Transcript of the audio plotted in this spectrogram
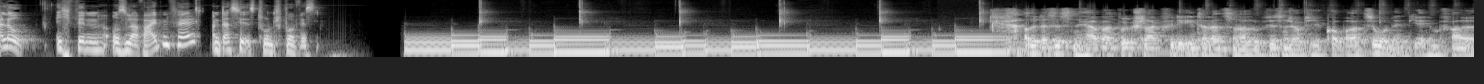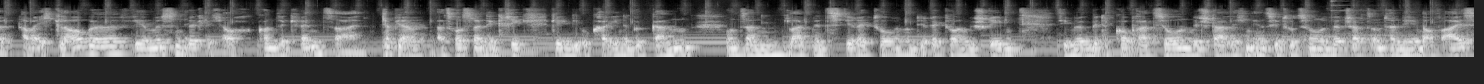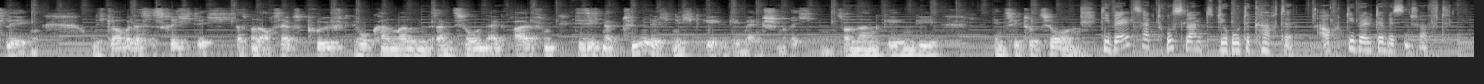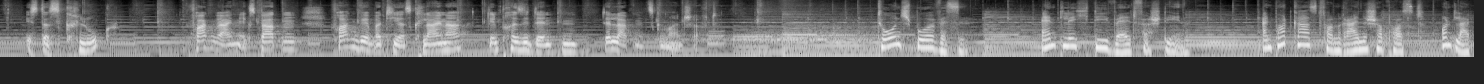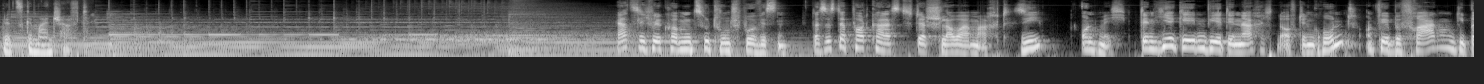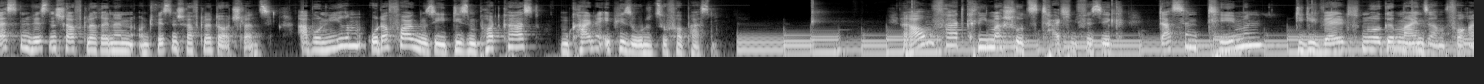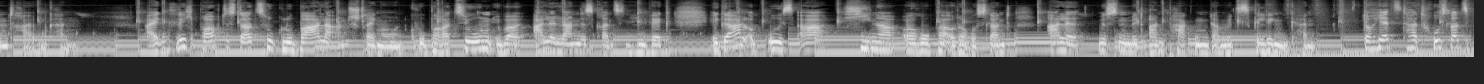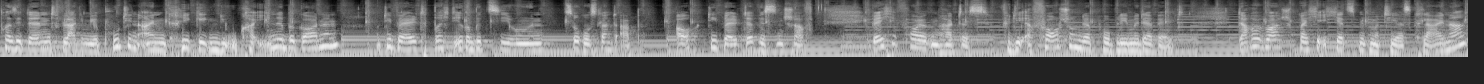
Hallo, ich bin Ursula Weidenfeld und das hier ist Tonspurwissen. Also das ist ein herber Rückschlag für die internationale wissenschaftliche Kooperation in jedem Fall. Aber ich glaube, wir müssen wirklich auch konsequent sein. Ich habe ja, als Russland den Krieg gegen die Ukraine begann, unseren Leibniz-Direktorinnen und Direktoren geschrieben, sie mögen bitte Kooperation mit staatlichen Institutionen und Wirtschaftsunternehmen auf Eis legen. Und ich glaube, das ist richtig, dass man auch selbst prüft, wo kann man Sanktionen ergreifen, die sich natürlich nicht gegen die Menschen richten, sondern gegen die Institutionen. Die Welt sagt Russland die rote Karte, auch die Welt der Wissenschaft. Ist das klug? Fragen wir einen Experten, fragen wir Matthias Kleiner, den Präsidenten der Leibniz-Gemeinschaft. Tonspur Wissen. Endlich die Welt verstehen. Ein Podcast von Rheinischer Post und Leibniz Gemeinschaft. Herzlich willkommen zu Tonspur Wissen. Das ist der Podcast, der schlauer macht. Sie und mich. Denn hier gehen wir den Nachrichten auf den Grund und wir befragen die besten Wissenschaftlerinnen und Wissenschaftler Deutschlands. Abonnieren oder folgen Sie diesem Podcast, um keine Episode zu verpassen. Raumfahrt, Klimaschutz, Teilchenphysik, das sind Themen, die die Welt nur gemeinsam vorantreiben kann. Eigentlich braucht es dazu globale Anstrengungen, Kooperationen über alle Landesgrenzen hinweg. Egal ob USA, China, Europa oder Russland, alle müssen mit anpacken, damit es gelingen kann. Doch jetzt hat Russlands Präsident Wladimir Putin einen Krieg gegen die Ukraine begonnen und die Welt bricht ihre Beziehungen zu Russland ab. Auch die Welt der Wissenschaft. Welche Folgen hat es für die Erforschung der Probleme der Welt? Darüber spreche ich jetzt mit Matthias Kleiner.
